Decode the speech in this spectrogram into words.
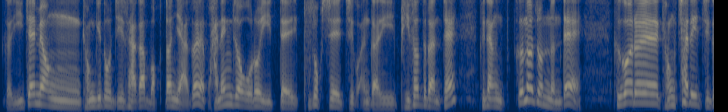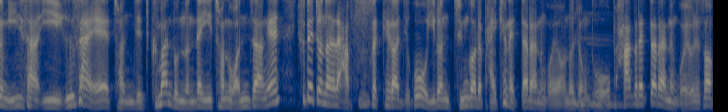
그 이재명 경기도지사가 먹던 약을 관행적으로 이때 부속실 직원 그러니까 이 비서들한테 그냥 끊어줬는데 그거를 경찰이 지금 이사 이 의사의 전 이제 그만뒀는데 이 전 원장의 휴대전화를 압수수색해가지고 이런 증거를 밝혀냈다라는 거예요 어느 정도 음. 파악을 했다라는 거예요 그래서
